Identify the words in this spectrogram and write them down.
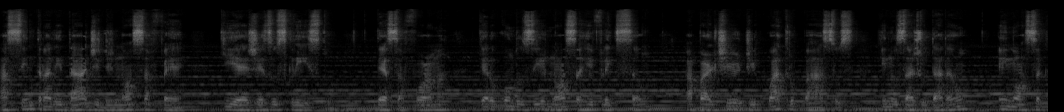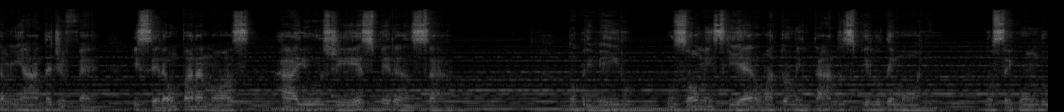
a centralidade de nossa fé, que é Jesus Cristo. Dessa forma, quero conduzir nossa reflexão a partir de quatro passos que nos ajudarão em nossa caminhada de fé e serão para nós raios de esperança. No primeiro, os homens que eram atormentados pelo demônio. No segundo,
